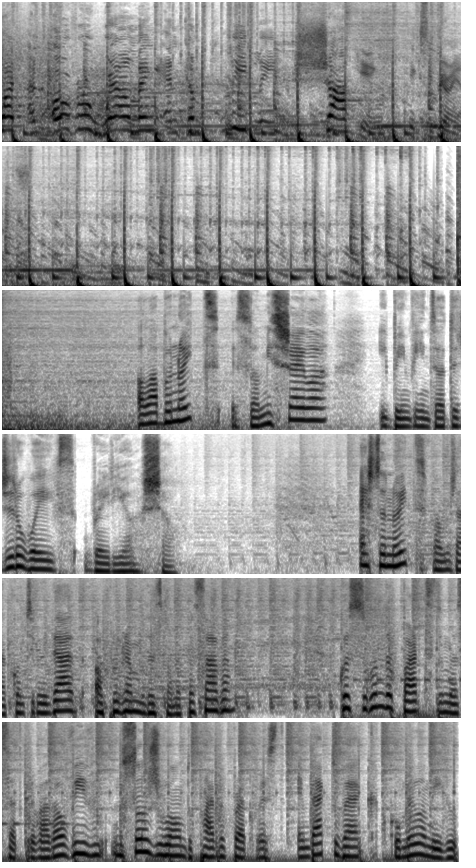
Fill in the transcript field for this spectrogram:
What an overwhelming and completely shocking experience. Olá, boa noite. Eu sou a Miss Sheila e bem-vindos ao Digital Waves Radio Show. Esta noite vamos dar continuidade ao programa da semana passada com a segunda parte do meu set gravado ao vivo no São João do Private Breakfast em back-to-back -back com o meu amigo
